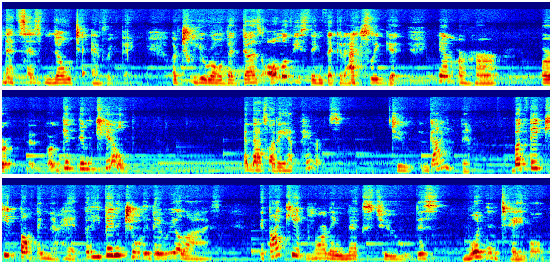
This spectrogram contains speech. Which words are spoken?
that says no to everything. A two year old that does all of these things that could actually get him or her or, or get them killed. And that's why they have parents to guide them. But they keep bumping their head. But eventually they realize if I keep running next to this wooden table,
